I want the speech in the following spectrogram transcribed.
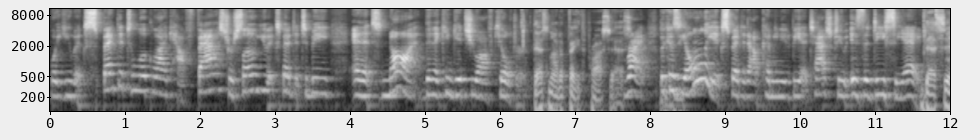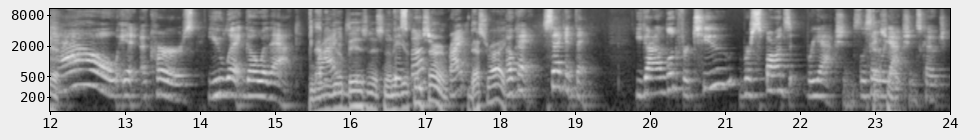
what you expect it to look like, how fast or slow you expect it to be, and it's not, then it can get you off kilter. That's not a faith process. Right. Because the only expected outcome you need to be attached to is the DCA. That's it. How it occurs, you let go of that. None right? of your business, none of your concern. Right? That's right. Okay. Second thing, you got to look for two response reactions. Let's say That's right. reactions, coach.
